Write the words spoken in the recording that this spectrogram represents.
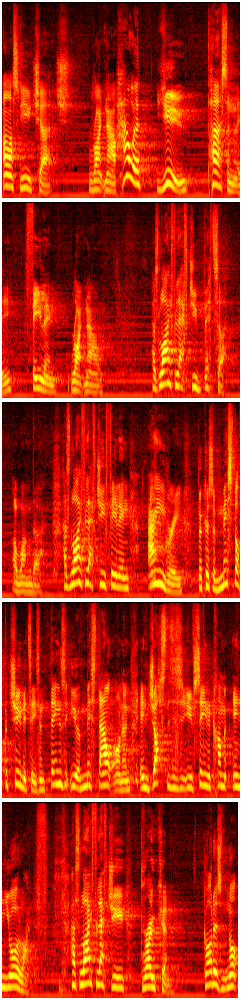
ask you, church, right now how are you personally feeling right now? Has life left you bitter, I wonder? Has life left you feeling angry because of missed opportunities and things that you have missed out on and injustices that you've seen come in your life? Has life left you broken? God has not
